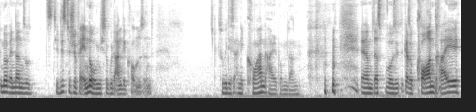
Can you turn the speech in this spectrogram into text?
Immer, wenn dann so stilistische Veränderungen nicht so gut angekommen sind. So wie das eine Korn-Album dann. ähm, das, wo sie, also Korn 3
